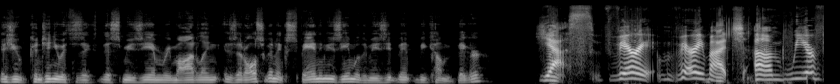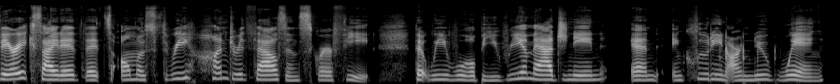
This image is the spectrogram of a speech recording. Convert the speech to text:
As you continue with this, this, museum remodeling, is it also going to expand the museum? Will the museum become bigger? Yes, very, very much. Um, we are very excited that it's almost 300,000 square feet that we will be reimagining and including our new wing,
